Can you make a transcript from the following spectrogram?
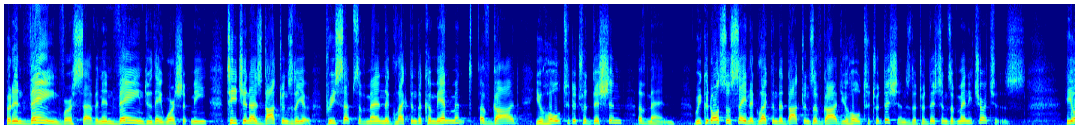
But in vain, verse 7, in vain do they worship me, teaching as doctrines the precepts of men, neglecting the commandment of God. You hold to the tradition of men. We could also say, neglecting the doctrines of God, you hold to traditions, the traditions of many churches. He,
